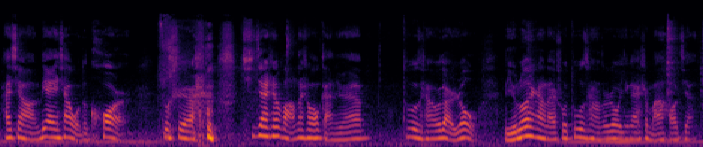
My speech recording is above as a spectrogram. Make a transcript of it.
还想练一下我的 core，就是 去健身房的时候感觉肚子上有点肉，理论上来说肚子上的肉应该是蛮好减的，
